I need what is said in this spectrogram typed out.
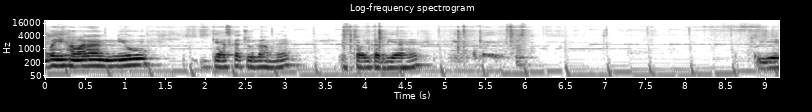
तो भाई हमारा न्यू गैस का चूल्हा हमने इंस्टॉल कर दिया है। तो ये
